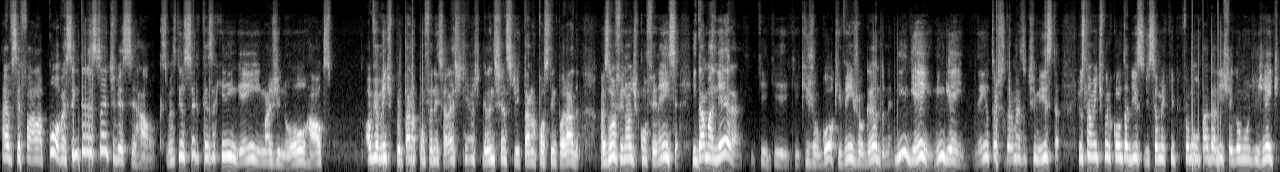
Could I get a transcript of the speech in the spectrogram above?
Aí você fala, pô, vai ser interessante ver esse Hawks, mas eu tenho certeza que ninguém imaginou o Hawks. Obviamente, por estar na Conferência Leste, tinha grandes chances de estar na pós-temporada, mas uma final de conferência, e da maneira que, que, que, jogou, que vem jogando, né? ninguém, ninguém, nem o torcedor mais otimista, justamente por conta disso, de ser uma equipe que foi montada ali, chegou um monte de gente,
